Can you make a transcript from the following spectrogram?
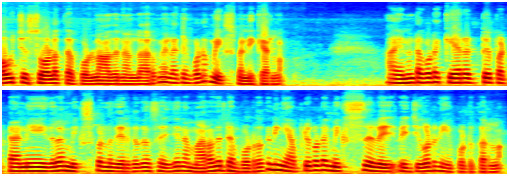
அவிச்ச சோளத்தை போடலாம். அது நல்லாயிருக்கும் எல்லாத்தையும் கூட மிக்ஸ் பண்ணிக்கிறலாம். என்னட்ட கூட கேரட்டு பட்டாணி இதெல்லாம் மிக்ஸ் பண்ணது இருக்கதான் செஞ்சு நான் மறந்துட்டேன் போடுறதுக்கு. நீங்கள் அப்படி கூட மிக்ஸ் வெ வெஜ்ஜு கூட நீங்கள் போட்டுக்கரலாம்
